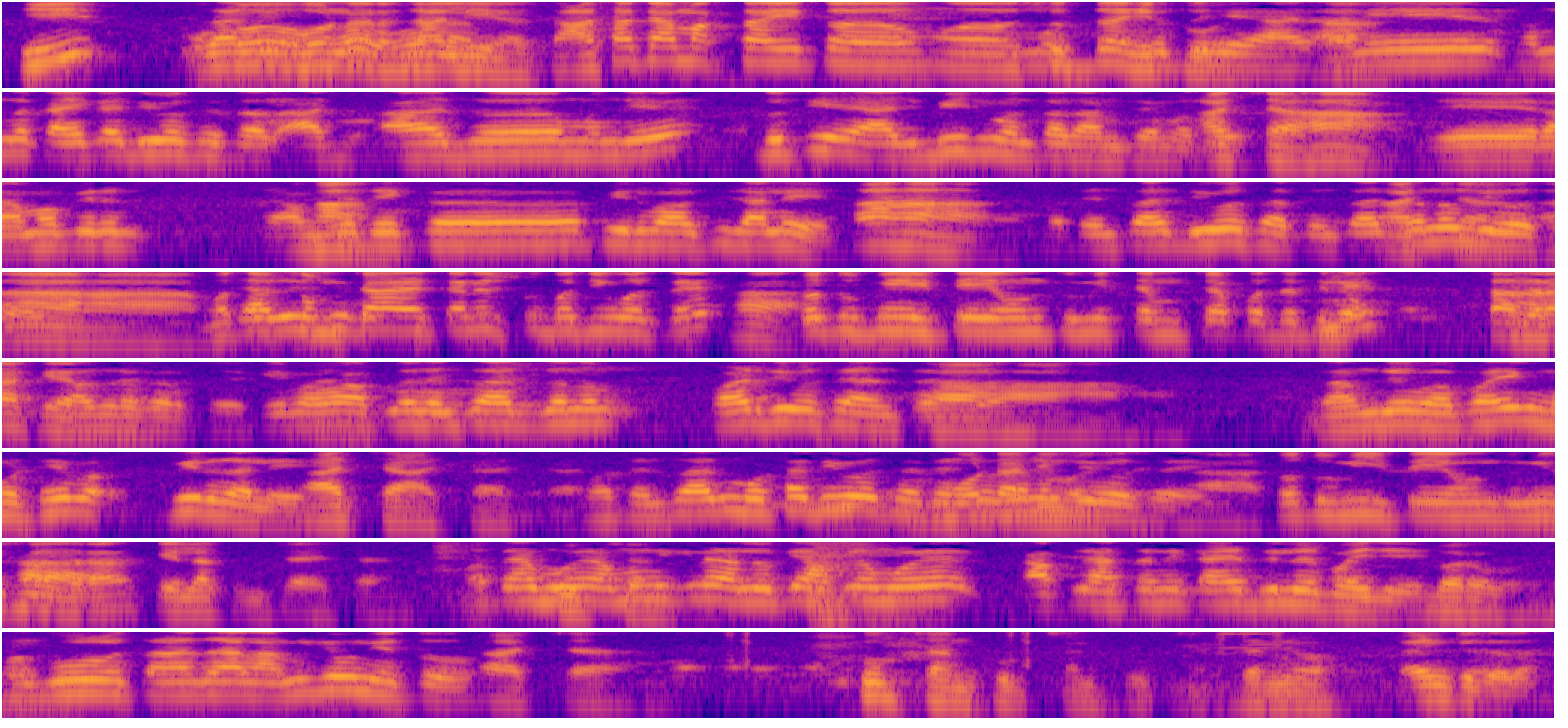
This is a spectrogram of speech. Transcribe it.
ही झाली, हो- होणार हो- झाली असं. असा त्या मागचा एक अ, शुद्ध हेतू हे आहे. आहे. आणि समजा काही काही दिवस येतात. आज आज म्हणजे द्वितीय आहे, आज बीज म्हणतात आमच्यामध्ये. अच्छा हा. जे रामापीर आमच्यात एक अं, पीर बावशी झाले. हा हा हा. मग त्यांचा दिवस आहे त्यांचा अच्छा. जन्म दिवस हा, आहे हा, हा. मग त्या तो दिवशी- तुमच्या शुभ दिवस आहे. हा. तो तुम्ही इथे येऊन तुम्ही तुमच्या पद्धतीने साजरा केला साजरा करतोय. की बाबा आपला त्यांचा आज जन्म वाढदिवस आहे हा यांचा हा हा. रामदेव बाबा एक मोठे पीर झाले. अच्छा अच्छा अच्छा. मग त्यांचा आज मोठा दिवस आहे मोठा दिवस आहे. हा, तो तुम्ही इथे येऊन तुम्ही साजरा केला तुमच्या ह्याच्याने मग त्यामुळे आम्ही इकडे आलो की आपल्यामुळे आपल्या हाताने काय दिलं पाहिजे. बरोबर. मग गुळ चणा डाळ आम्ही घेऊन येतो. अच्छा. खूप छान खूप छान खूप छान. धन्यवाद. थँक्यू दादा.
